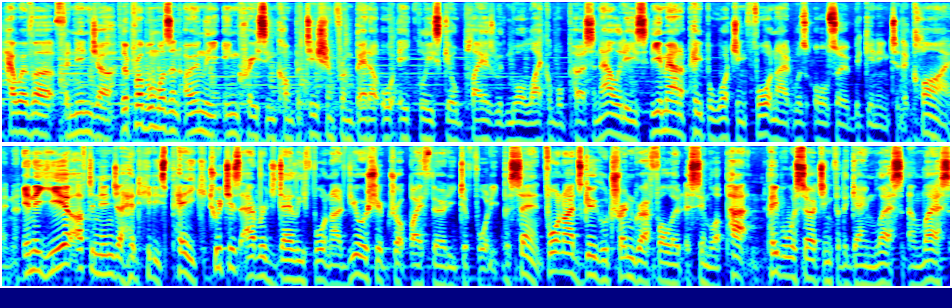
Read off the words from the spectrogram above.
However, for Ninja, the problem wasn't only increasing competition from better or equally skilled players with more likable personalities, the amount of people watching Fortnite was also beginning to decline. In the year after Ninja had hit his peak, Twitch's average daily Fortnite viewership dropped by 30 to 40%. Fortnite's Google trend graph followed a similar pattern. People were searching for the game less and less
